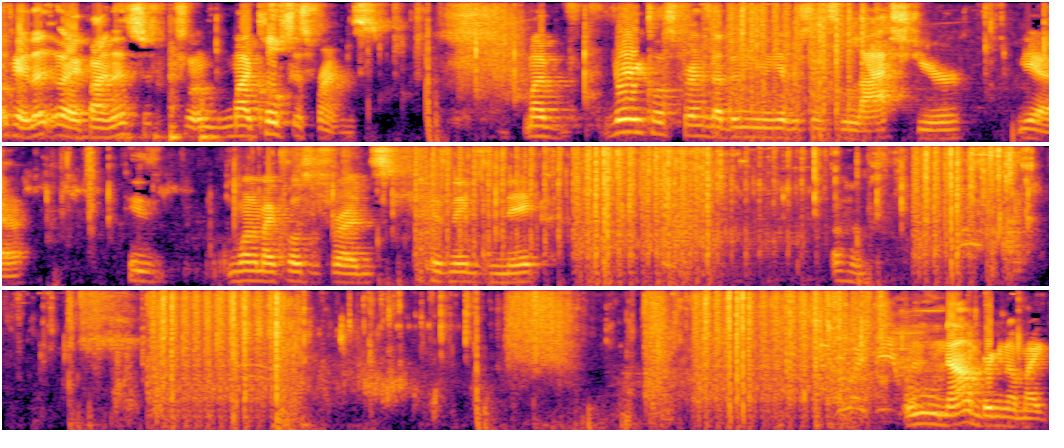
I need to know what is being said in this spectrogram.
Okay, let, alright, fine. That's just my closest friends. My very close friends I've been with me ever since last year. Yeah. He's one of my closest friends. His name's Nick. Um, Ooh, now I'm bringing up my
